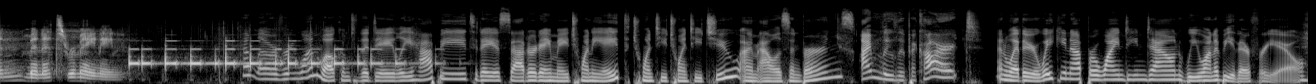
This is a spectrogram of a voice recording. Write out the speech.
10 minutes remaining. Hello, everyone. Welcome to the Daily Happy. Today is Saturday, May 28th, 2022. I'm Allison Burns. I'm Lulu Picard. And whether you're waking up or winding down, we want to be there for you.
